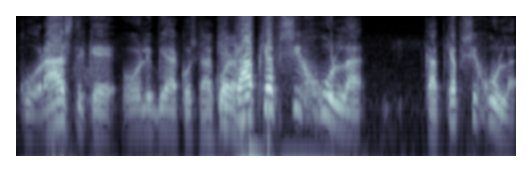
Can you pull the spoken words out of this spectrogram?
κουράστηκε ο Ολυμπιακός. Τα Και κούρασα. κάποια ψυχούλα, κάποια ψυχούλα,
